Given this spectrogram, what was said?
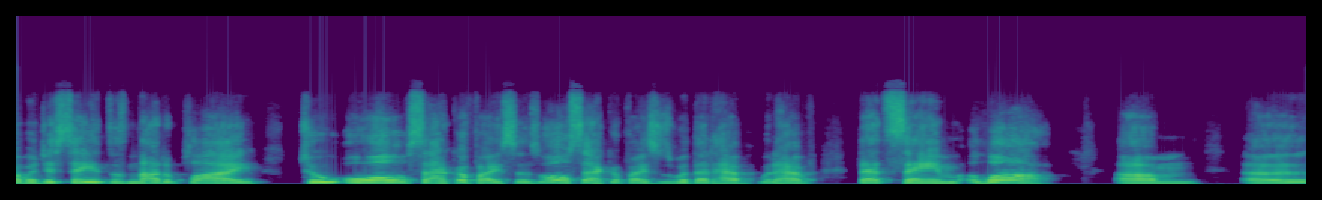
would you say it does not apply to all sacrifices? All sacrifices would that have would have that same law. Um, uh,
